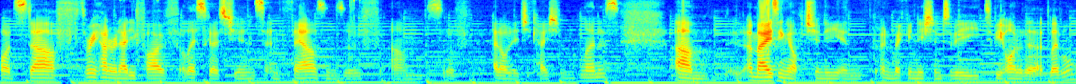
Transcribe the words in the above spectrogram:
odd staff, 385 ALESCO students and thousands of um, sort of adult education learners. Um, amazing opportunity and, and, recognition to be to be honoured at that level.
